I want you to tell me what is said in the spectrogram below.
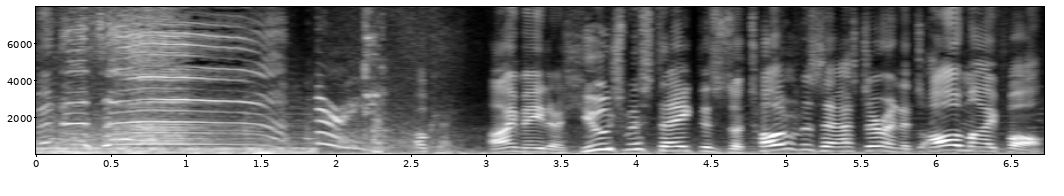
Vanessa! Barry! Okay, I made a huge mistake. This is a total disaster, and it's all my fault.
